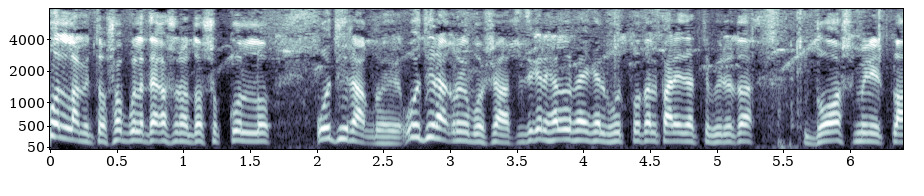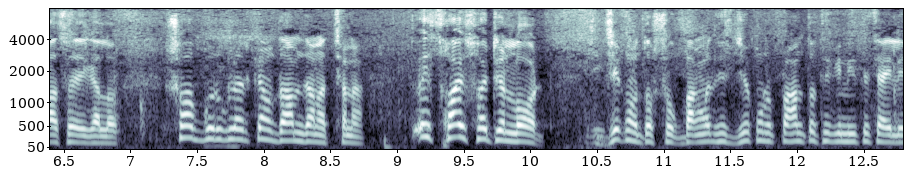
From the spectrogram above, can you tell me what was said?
বললামই তো সবগুলো দেখাশোনা দর্শক করল অধীর আগ্রহে অধীর আগ্রহে বসে আছে। যেখানে হেল ভাই খেল ভূত পোতাল পারে যাচ্ছে ভিডিওটা দশ মিনিট প্লাস হয়ে গেল। সব গরুগুলোর কেন দাম জানাচ্ছে না? তো এই ছয় ছয়টি লট যে কোনো দর্শক বাংলাদেশের যে কোনো প্রান্ত থেকে নিতে চাইলে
